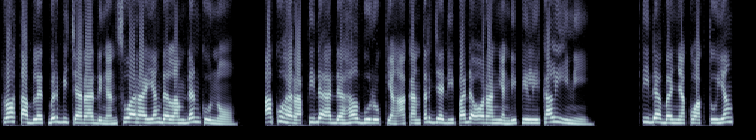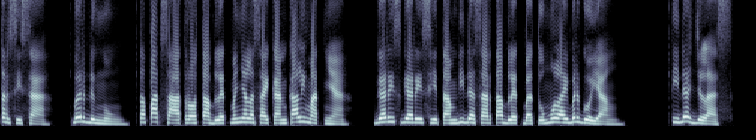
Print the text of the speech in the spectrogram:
Roh tablet berbicara dengan suara yang dalam dan kuno. Aku harap tidak ada hal buruk yang akan terjadi pada orang yang dipilih kali ini. Tidak banyak waktu yang tersisa. Berdengung. Tepat saat roh tablet menyelesaikan kalimatnya. Garis-garis hitam di dasar tablet batu mulai bergoyang. Tidak jelas.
